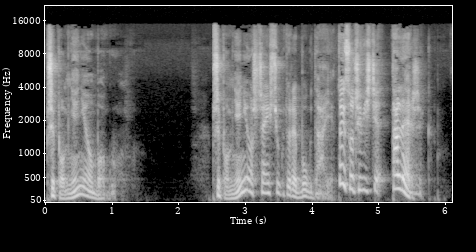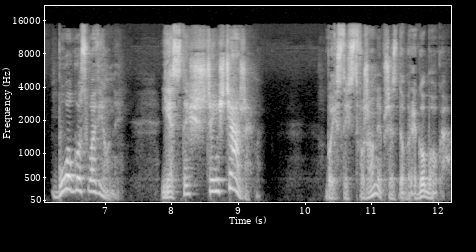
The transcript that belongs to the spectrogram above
Przypomnienie o Bogu. Przypomnienie o szczęściu, które Bóg daje. To jest oczywiście talerzyk, błogosławiony. Jesteś szczęściarzem, bo jesteś stworzony przez dobrego Boga.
